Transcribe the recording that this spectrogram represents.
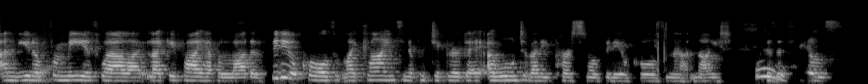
and you know yeah. for me as well I, like if i have a lot of video calls with my clients in a particular day i won't have any personal video calls in that night because it feels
